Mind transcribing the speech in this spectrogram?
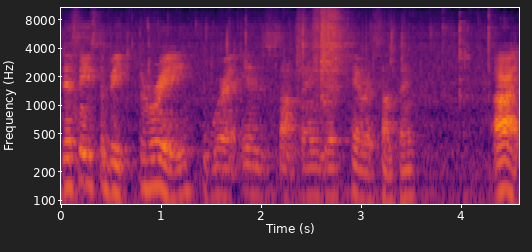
this needs to be three where something. This here is something. All right.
